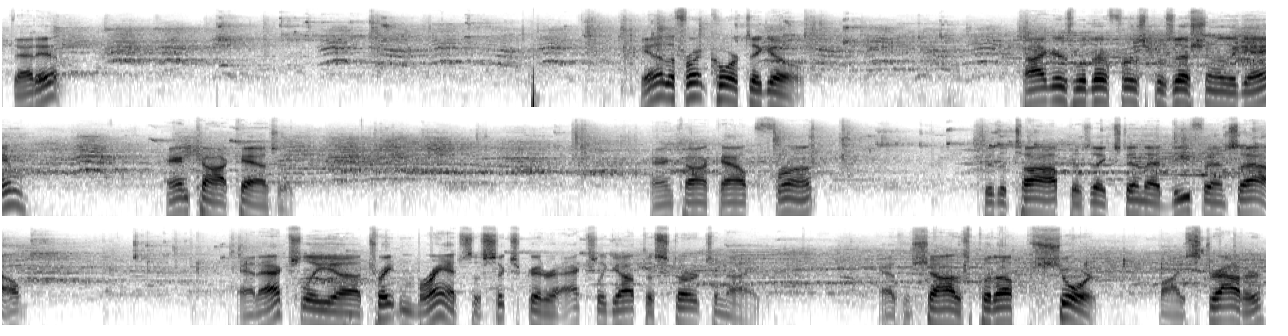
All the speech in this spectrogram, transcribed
Is that it? Into the front court they go. Tigers with their first possession of the game. Hancock has it. Hancock out front to the top as they extend that defense out. And actually, uh, Trayton Branch, the sixth grader, actually got the start tonight. As the shot is put up short by Strouder.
